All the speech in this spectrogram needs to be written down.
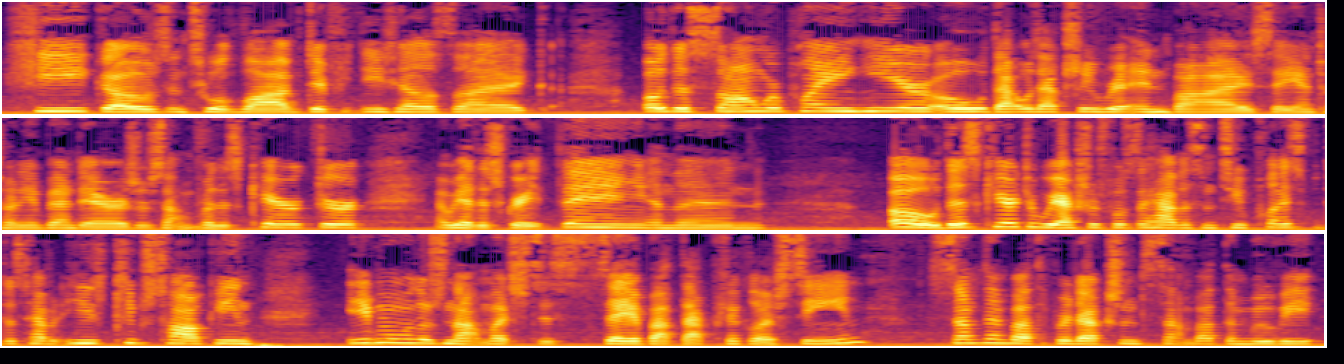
he goes into a lot of different details, like, oh, the song we're playing here, oh, that was actually written by, say, Antonio Banderas or something for this character, and we had this great thing, and then, oh, this character we actually supposed to have this in two places, but this happened. He keeps talking, even when there's not much to say about that particular scene. Something about the production, something about the movie,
